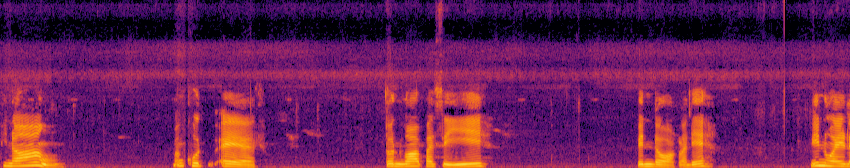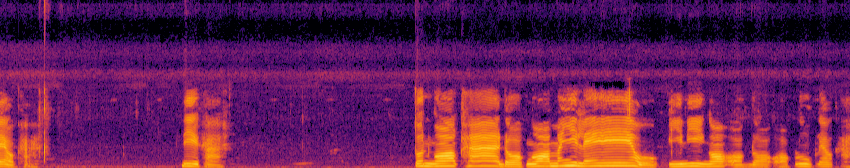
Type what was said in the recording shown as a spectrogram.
พี่น้องมังคุดเออต้นงอภาษี เป็นดอกละเด้มีหน่วยแล้วค่ะ นี่ค่ะ ต้นงอค่ะ ดอกงอไม่แล้ว ปีนี้งอออกดอกออกลูกแล้วค่ะ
